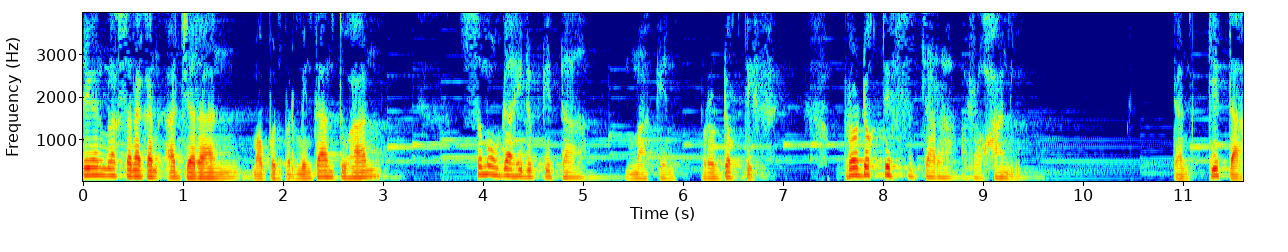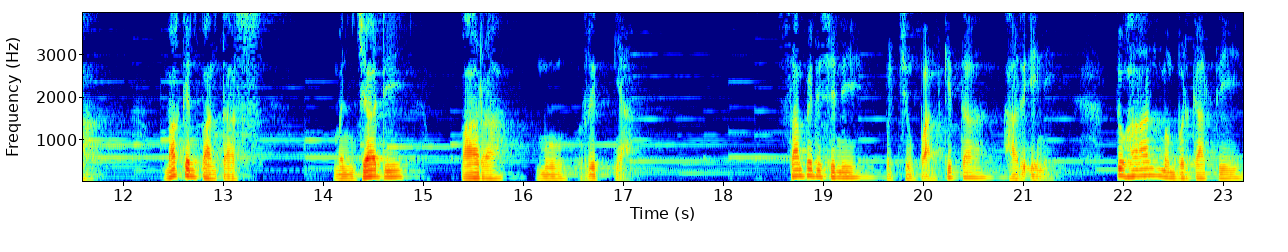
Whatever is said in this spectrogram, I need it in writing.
dengan melaksanakan ajaran maupun permintaan Tuhan, semoga hidup kita makin produktif produktif secara rohani, dan kita makin pantas menjadi para muridnya. Sampai di sini perjumpaan kita hari ini. Tuhan memberkati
